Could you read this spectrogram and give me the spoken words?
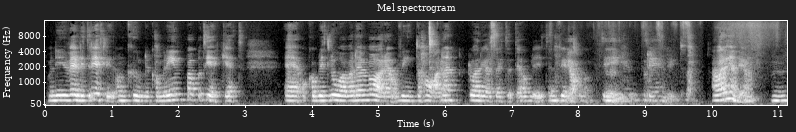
Men det är ju väldigt retligt om kunden kommer in på apoteket eh, och har blivit lovad en vara och vi inte har den. Då hade jag sett att det har blivit en felexpedition. Det är ju, och det händer ju tyvärr. Ja, det händer ju. Mm.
